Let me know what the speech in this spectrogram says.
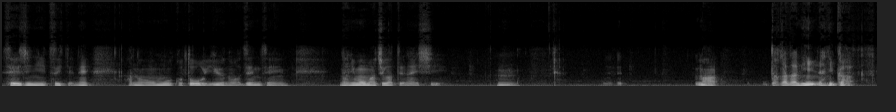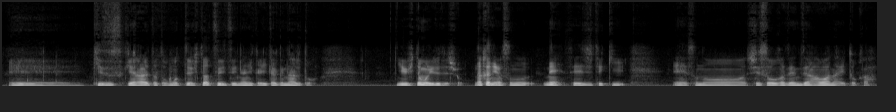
政治についてね、あの、思うことを言うのは全然何も間違ってないし、うん。まあ、高田に何か、えー、傷つけられたと思ってる人はついつい何か言いたくなるという人もいるでしょう。中にはそのね、政治的、えー、その思想が全然合わないとか、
